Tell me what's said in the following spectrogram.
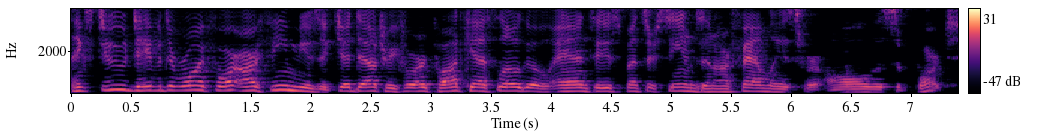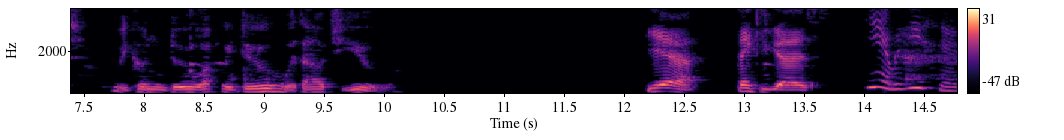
Thanks to David DeRoy for our theme music, Jed Doutry for our podcast logo, and to Spencer Seams and our families for all the support. We couldn't do what we do without you. yeah, thank you guys. Yeah, what he said.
